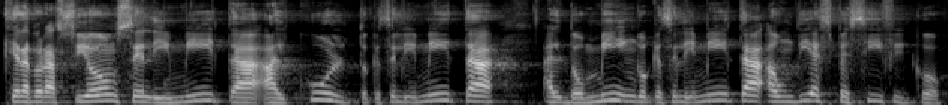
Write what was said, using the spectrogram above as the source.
que, la adoración se limita al culto, que se limita al domingo, que se limita a un día específico.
